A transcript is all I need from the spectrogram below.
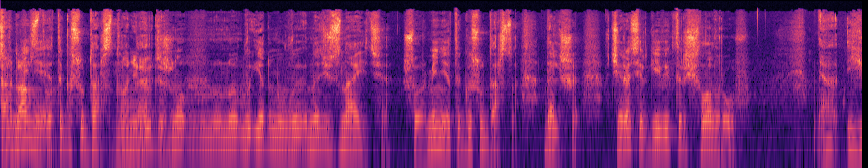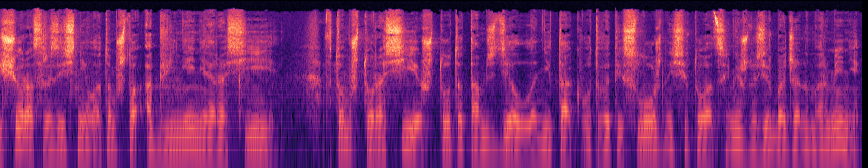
Армения это государство. Но не да. люди же. Ну, ну, ну, я думаю, вы, надеюсь, знаете, что Армения это государство. Дальше. Вчера Сергей Викторович Лавров э, еще раз разъяснил о том, что обвинение России в том, что Россия что-то там сделала не так вот в этой сложной ситуации между Азербайджаном и Арменией,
